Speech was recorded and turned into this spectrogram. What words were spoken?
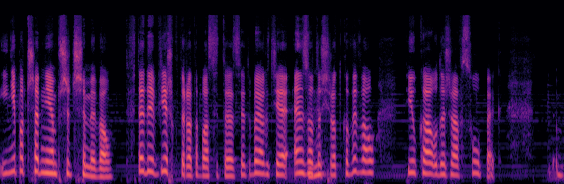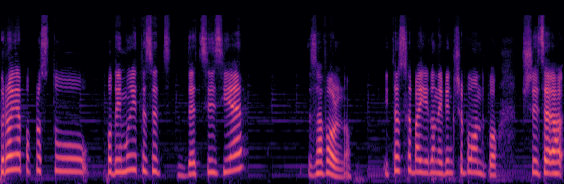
i niepotrzebnie ją przytrzymywał. Wtedy wiesz, która to była sytuacja. To była, gdzie Enzo Mhm. dośrodkowywał, piłka uderzyła w słupek. Broja po prostu podejmuje te decyzje za wolno. I to jest chyba jego największy błąd, bo przy, za,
